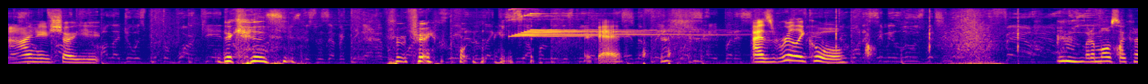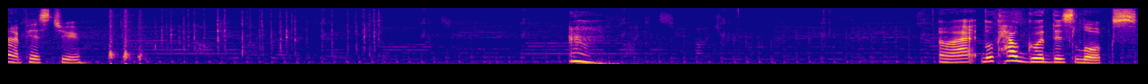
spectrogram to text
I need to show you because for very important reasons. Okay. That's really cool. but I'm also kind of pissed too. Alright, look how good this looks.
